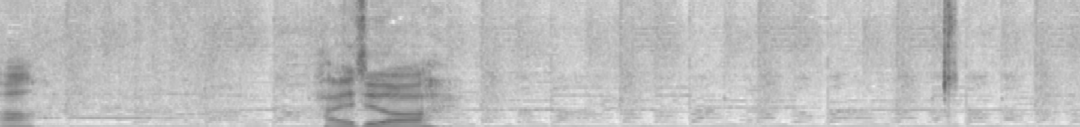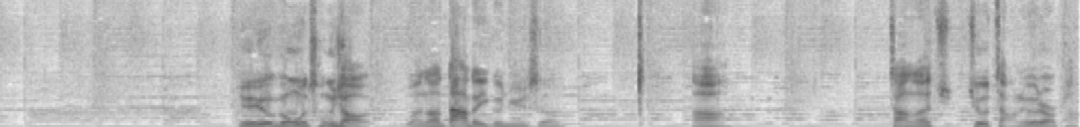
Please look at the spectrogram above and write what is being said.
啊。还记得有一个跟我从小玩到大的一个女生啊，长得就长得有点胖，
